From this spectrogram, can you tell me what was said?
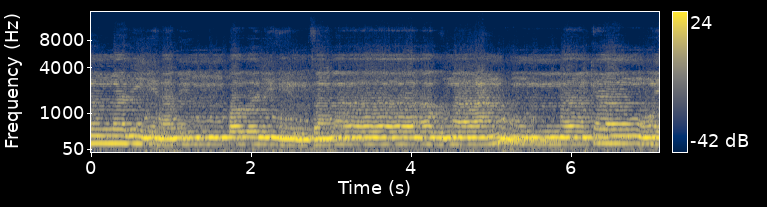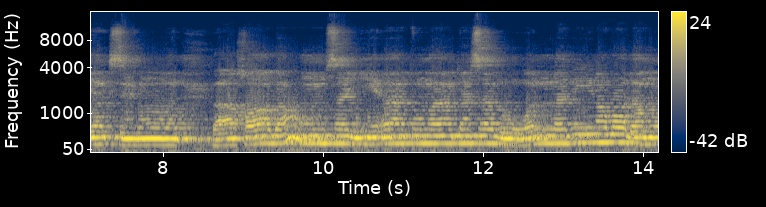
الذين من قبلهم فما أغنى عنهم ما كانوا يكسبون فأصابهم سيئات ما كسبوا والذين ظلموا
